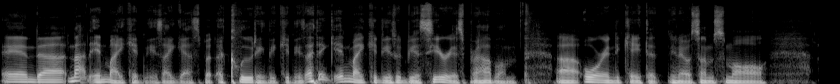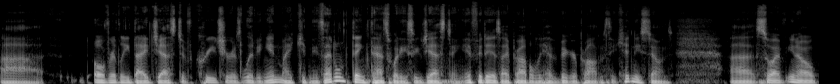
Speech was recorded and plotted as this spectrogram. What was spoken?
and uh, not in my kidneys, I guess, but occluding the kidneys. I think in my kidneys would be a serious problem, uh, or indicate that you know some small, uh, overly digestive creature is living in my kidneys. I don't think that's what he's suggesting. If it is, I probably have bigger problems than kidney stones. Uh, so I've you know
